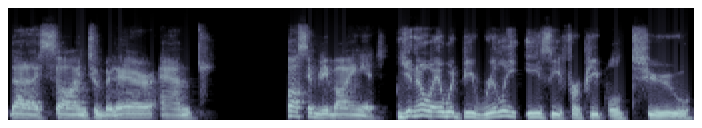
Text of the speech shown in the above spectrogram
that I saw into Bel Air. And possibly buying it. You know, it would be really easy for people to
